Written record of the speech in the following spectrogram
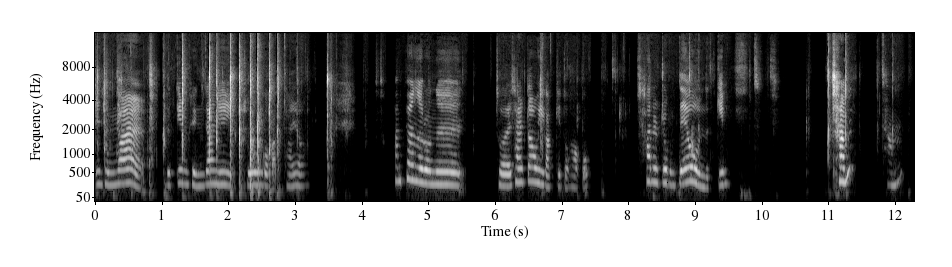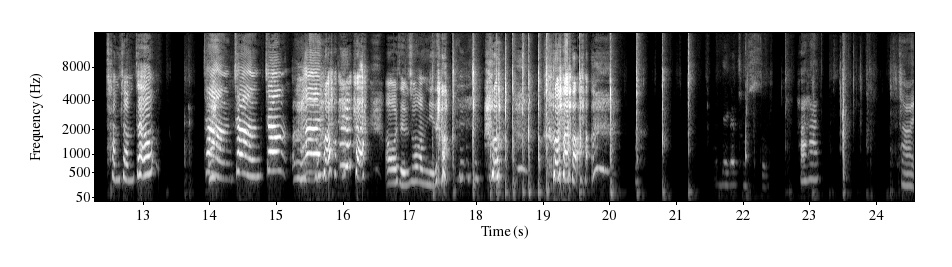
이 정말 느낌 굉장히 좋은 것 같아요. 한편으로는 저의 살덩이 같기도 하고 살을 조금 떼어온 느낌? 참? 참? 참, 참, 참? 참, 참, 참! 어, 죄송합니다. 아, 내가 졌어. 하하. 자,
